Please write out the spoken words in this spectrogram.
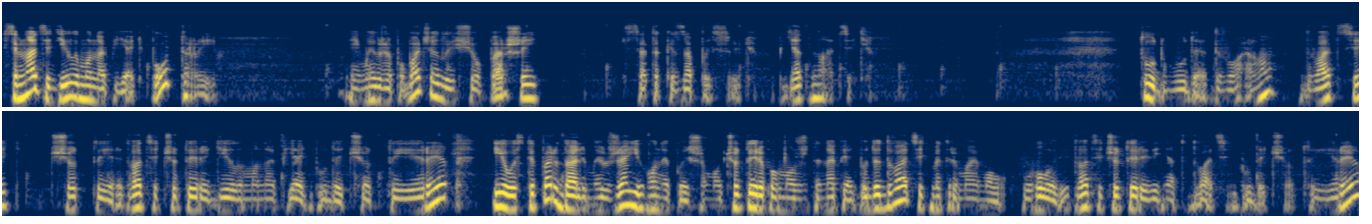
17 ділимо на 5 по 3. І ми вже побачили, що перший все-таки записують 15. Тут буде 2, 24. 24 ділимо на 5 буде 4. І ось тепер далі ми вже його не пишемо. 4 помножити на 5 буде 20, ми тримаємо в голові. 24 відняти 20 буде 4.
